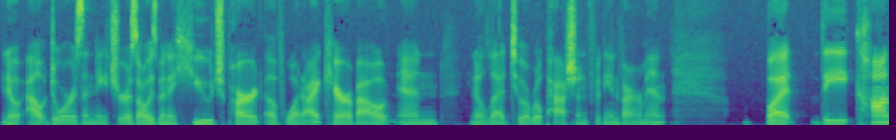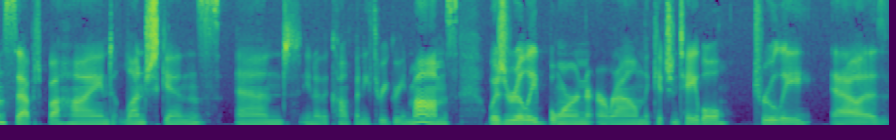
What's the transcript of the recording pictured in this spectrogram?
you know outdoors and nature has always been a huge part of what i care about and you know led to a real passion for the environment but the concept behind lunchskins and you know the company three green moms was really born around the kitchen table truly as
